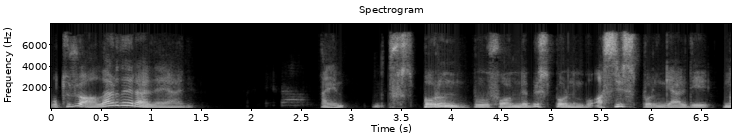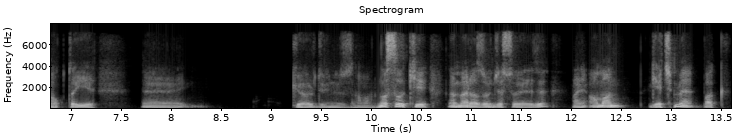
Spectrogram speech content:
oturur ağlardı herhalde yani. Hani sporun, bu Formula 1 sporunun, bu asil sporun geldiği noktayı e, gördüğünüz zaman. Nasıl ki Ömer az önce söyledi. Hani aman Geçme bak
